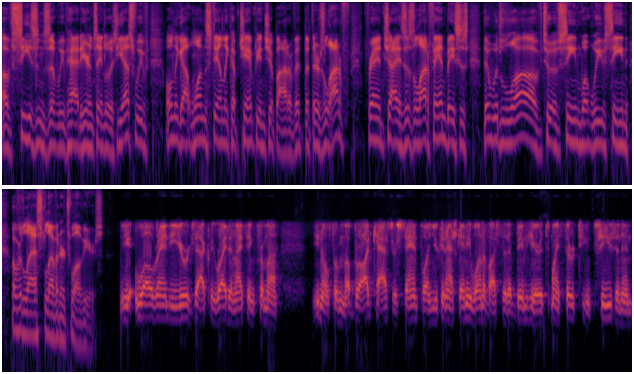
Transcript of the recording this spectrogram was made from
of seasons that we've had here in St. Louis. Yes, we've only got one Stanley Cup championship out of it, but there's a lot of franchises, a lot of fan bases that would love to have seen what we've seen over the last 11 or 12 years. Yeah, well, Randy, you're exactly right, and I think from a you know from a broadcaster standpoint, you can ask any one of us that have been here. It's my 13th season, and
